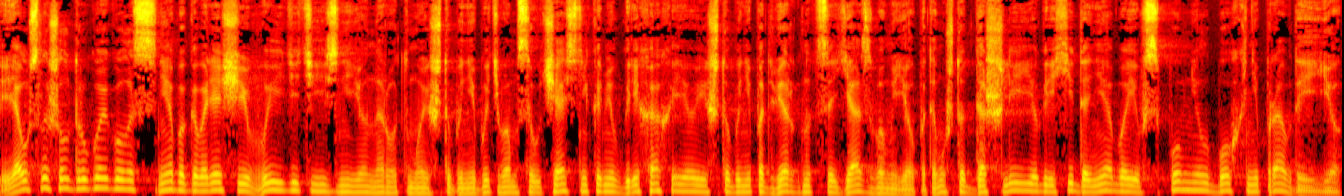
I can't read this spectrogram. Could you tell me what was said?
И я услышал другой голос с неба, говорящий: "Выйдите из нее, народ мой, чтобы не быть вам соучастниками в грехах ее и чтобы не подвергнуться язвам ее, потому что дошли ее грехи до неба, и вспомнил Бог неправды ее.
